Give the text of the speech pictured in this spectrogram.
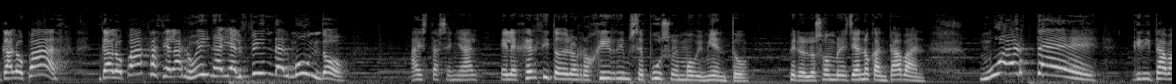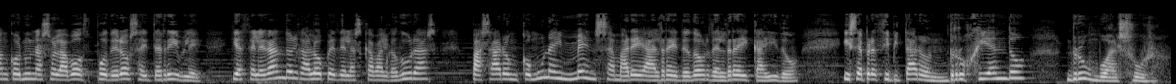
¡Galopad! ¡Galopad hacia la ruina y el fin del mundo! A esta señal, el ejército de los Rohirrim se puso en movimiento, pero los hombres ya no cantaban ¡Muerte! gritaban con una sola voz poderosa y terrible, y acelerando el galope de las cabalgaduras, pasaron como una inmensa marea alrededor del rey caído, y se precipitaron, rugiendo, rumbo al sur.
